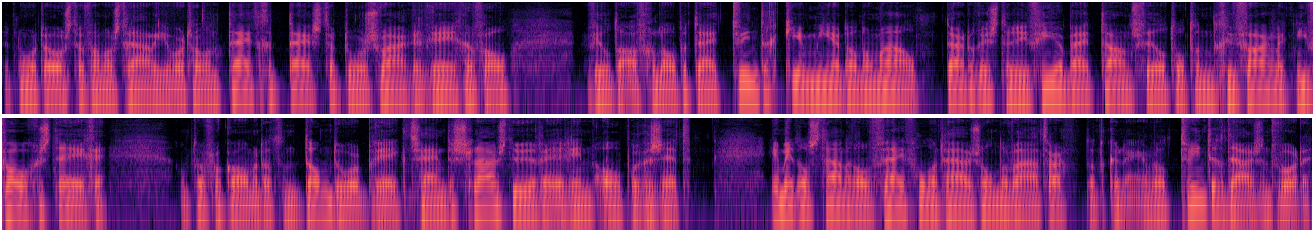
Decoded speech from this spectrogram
Het noordoosten van Australië wordt al een tijd geteisterd door zware regenval viel de afgelopen tijd 20 keer meer dan normaal. Daardoor is de rivier bij Townsville tot een gevaarlijk niveau gestegen. Om te voorkomen dat een dam doorbreekt zijn de sluisdeuren erin opengezet. Inmiddels staan er al 500 huizen onder water. Dat kunnen er wel 20.000 worden.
